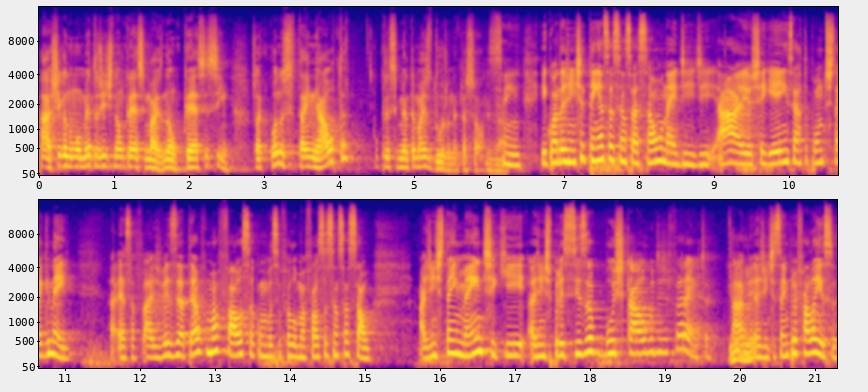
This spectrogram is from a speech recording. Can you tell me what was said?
ah, chega no momento a gente não cresce mais. Não, cresce sim. Só que quando se está em alta, o crescimento é mais duro, né, pessoal? Exato. Sim. E quando a gente tem essa sensação, né, de, de ah, eu cheguei em certo ponto estagnei. Essa, às vezes é até uma falsa, como você falou, uma falsa sensação. A gente tem em mente que a gente precisa buscar algo de diferente, sabe? Uhum. A gente sempre fala isso.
